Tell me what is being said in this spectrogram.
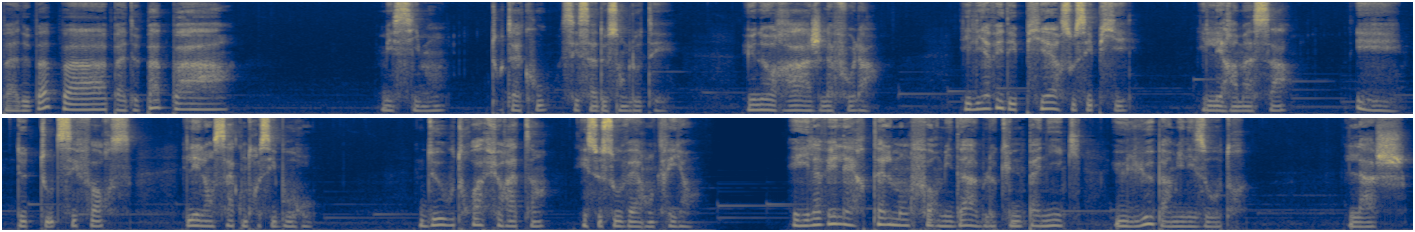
Pas de papa, pas de papa. Mais Simon, tout à coup, cessa de sangloter. Une rage l'affola. Il y avait des pierres sous ses pieds. Il les ramassa et, de toutes ses forces, les lança contre ses bourreaux. Deux ou trois furent atteints et se sauvèrent en criant. Et il avait l'air tellement formidable qu'une panique eut lieu parmi les autres. Lâche,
